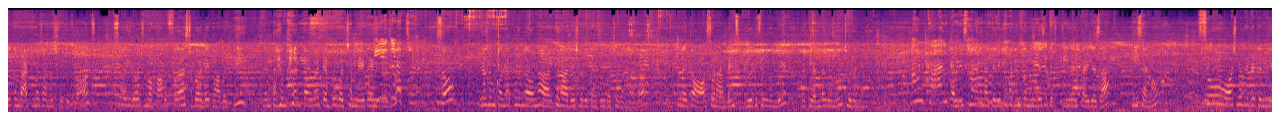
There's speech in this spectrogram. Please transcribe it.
Welcome back to my channel Shruti blogs so ఈరోజు మా పాప ఫస్ట్ బర్త్డే కాబట్టి మేము టైం కాని టైంలో టెంపుల్కి వచ్చాం. లేట్ అయింది ఈరోజు. సో ఈరోజు మేము కొండాపూర్లో ఉన్న అర్ధనాదేశ్వరి టెంపుల్కి వచ్చామన్నమాట అయితే ఆసమ్ అంబియన్స్ బ్యూటిఫుల్గా ఉంది. బట్ ఎండగా ఉంది. చూడండి. కనిపిస్తున్నా కదా నాకు తెలియదు బట్ నేను కొన్ని వీడియోస్ అయితే తీయడానికి ట్రై చేసా. తీసాను so watch my video till the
